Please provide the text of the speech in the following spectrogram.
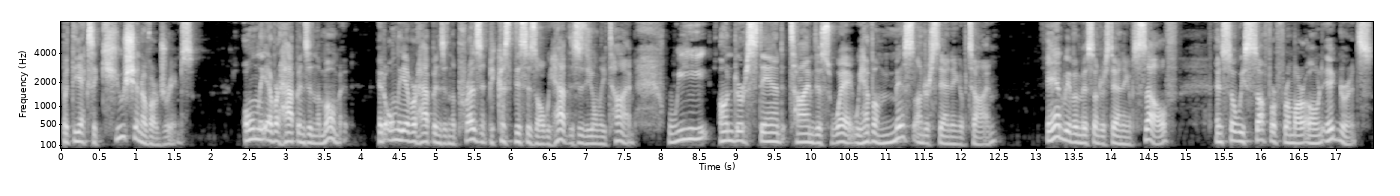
but the execution of our dreams only ever happens in the moment. It only ever happens in the present because this is all we have. This is the only time. We understand time this way. We have a misunderstanding of time and we have a misunderstanding of self. And so we suffer from our own ignorance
